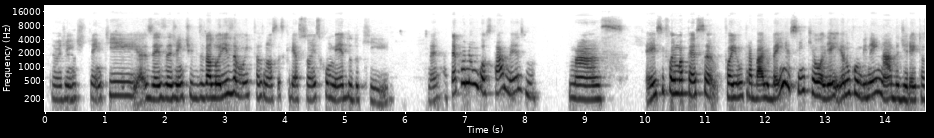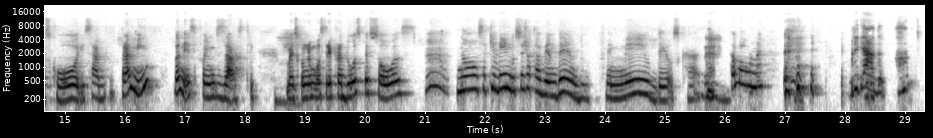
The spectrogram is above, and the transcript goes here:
Então a gente tem que, às vezes a gente desvaloriza muito as nossas criações com medo do que, né? Até por não gostar mesmo. Mas esse foi uma peça, foi um trabalho bem assim que eu olhei, eu não combinei nada direito as cores, sabe? Para mim, Vanessa foi um desastre. Mas quando eu mostrei para duas pessoas, nossa, que lindo, você já tá vendendo? Falei, meu Deus, cara. Tá bom, né? Obrigada.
